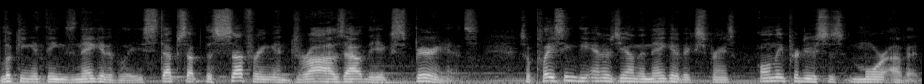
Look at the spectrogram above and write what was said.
looking at things negatively, steps up the suffering and draws out the experience. So placing the energy on the negative experience only produces more of it.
